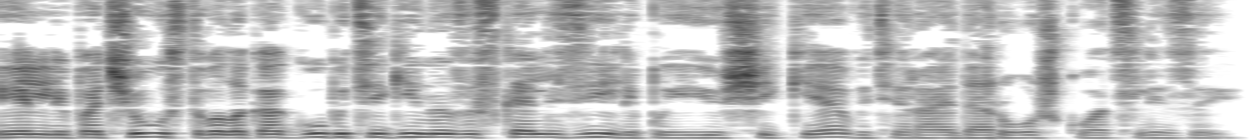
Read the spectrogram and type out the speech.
Элли почувствовала, как губы Тигина заскользили по ее щеке, вытирая дорожку от слезы.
